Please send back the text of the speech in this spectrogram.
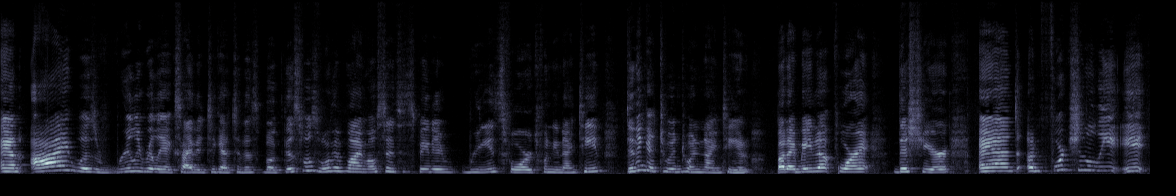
and I was really, really excited to get to this book. This was one of my most anticipated reads for 2019. Didn't get to it in 2019, but I made up for it this year, and unfortunately, it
